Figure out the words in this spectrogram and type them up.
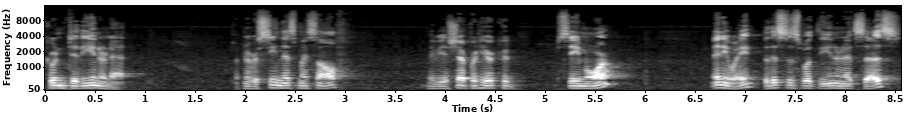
according to the internet. I've never seen this myself. Maybe a shepherd here could say more. Anyway, but this is what the internet says.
